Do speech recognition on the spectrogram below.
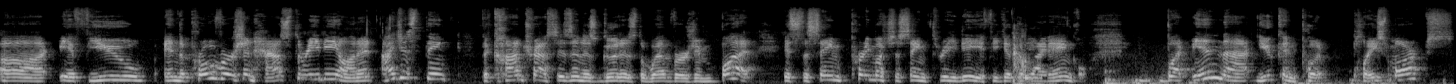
uh, if you and the pro version has 3D on it, I just think the contrast isn't as good as the web version, but it's the same, pretty much the same 3D if you get the right angle. But in that, you can put place marks.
